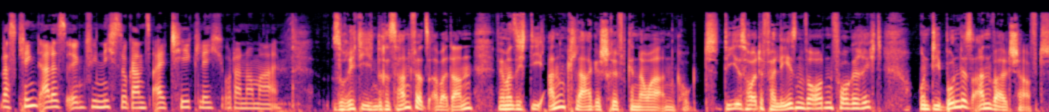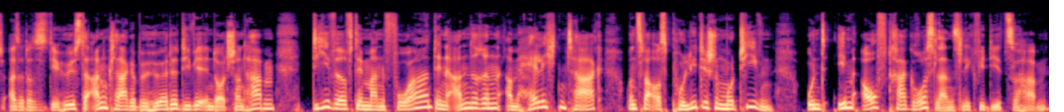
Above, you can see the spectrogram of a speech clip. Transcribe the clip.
das klingt alles irgendwie nicht so ganz alltäglich oder normal. So richtig interessant wird es aber dann, wenn man sich die Anklageschrift genauer anguckt. Die ist heute verlesen worden vor Gericht und die Bundesanwaltschaft, also das ist die höchste Anklagebehörde, die wir in Deutschland haben, die wirft dem Mann vor, den anderen am helllichten Tag und zwar aus politischen Motiven und im Auftrag Russlands liquidiert zu haben.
